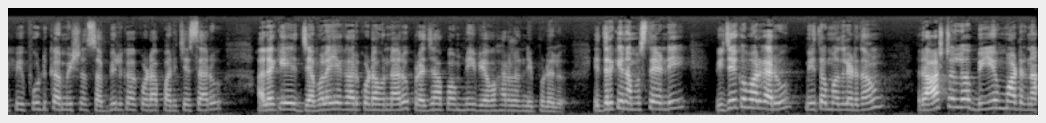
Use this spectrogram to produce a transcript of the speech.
ఏపీ ఫుడ్ కమిషన్ సభ్యులుగా కూడా పనిచేశారు. అలాగే జమలయ్య గారు కూడా ఉన్నారు. ప్రజా పంపిణీ వ్యవహారాల నిపుణులు. ఇద్దరికీ నమస్తే అండి. విజయ్ కుమార్ గారు మీతో మొదలెడదాం. రాష్ట్రంలో బియ్యం మాటన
